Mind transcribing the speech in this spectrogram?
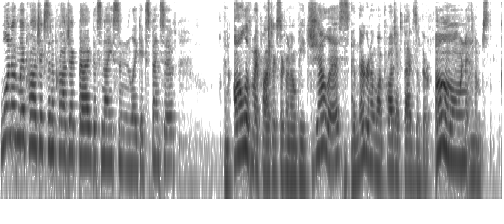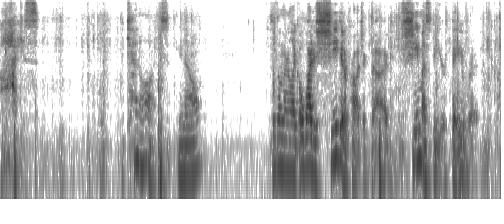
one of my projects in a project bag that's nice and like expensive, then all of my projects are going to be jealous and they're going to want project bags of their own. And I'm just, like, guys, I cannot, you know? So then they're like, oh, why does she get a project bag? She must be your favorite. I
